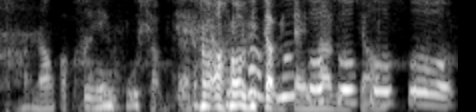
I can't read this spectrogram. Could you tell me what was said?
かなんか火炎放射みたいな、見たみたいになるじゃん。そうそうそうそ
